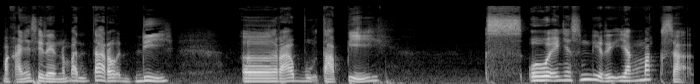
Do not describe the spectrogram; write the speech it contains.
Makanya si Dynamite ditaruh di uh, Rabu. Tapi WWE-nya sendiri yang maksa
